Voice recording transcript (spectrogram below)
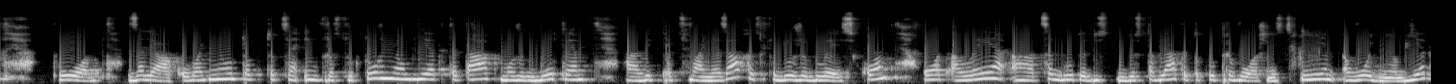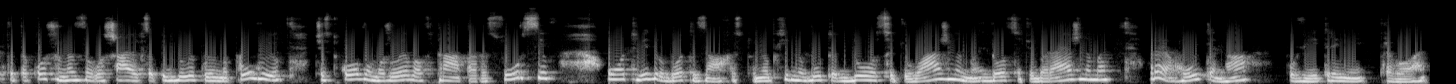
По залякуванню, тобто це інфраструктурні об'єкти, так можуть бути відпрацювання захисту дуже близько, от але це буде доставляти таку тривожність. І водні об'єкти також у нас залишаються під великою напругою, частково можлива втрата ресурсів от від роботи захисту. Необхідно бути досить уважними, досить обережними. Реагуйте на повітряні тривоги.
